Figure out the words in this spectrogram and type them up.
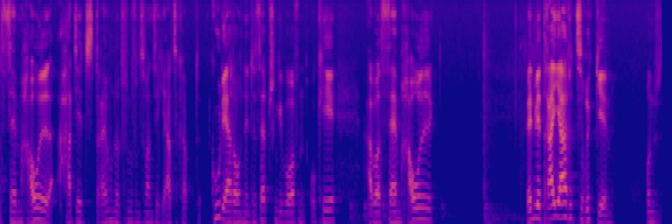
Sam Howell hat jetzt 325 Yards gehabt. Gut, er hat auch eine Interception geworfen, okay, aber Sam Howell, wenn wir drei Jahre zurückgehen und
